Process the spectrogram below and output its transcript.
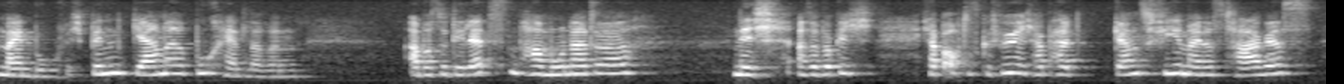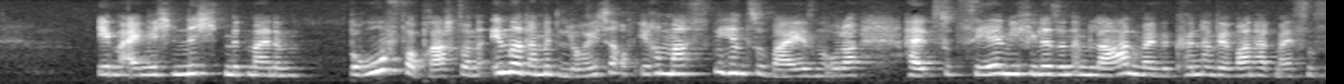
meinen Beruf. Ich bin gerne Buchhändlerin. Aber so die letzten paar Monate nicht. Also wirklich, ich habe auch das Gefühl, ich habe halt ganz viel meines Tages eben eigentlich nicht mit meinem Beruf verbracht, sondern immer damit Leute auf ihre Masken hinzuweisen oder halt zu zählen, wie viele sind im Laden, weil wir können, wir waren halt meistens,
